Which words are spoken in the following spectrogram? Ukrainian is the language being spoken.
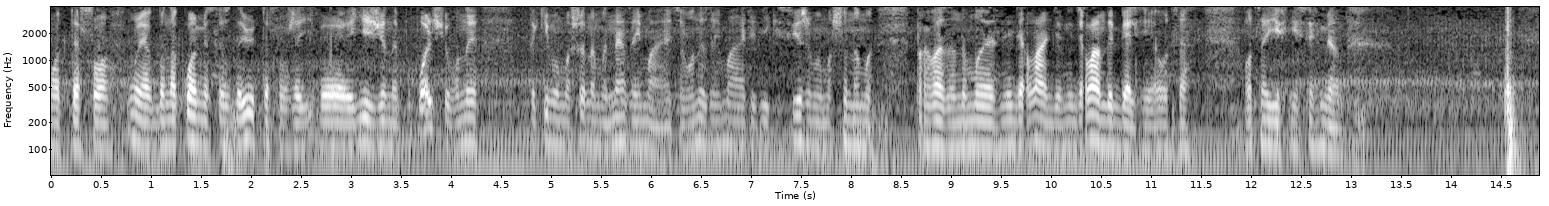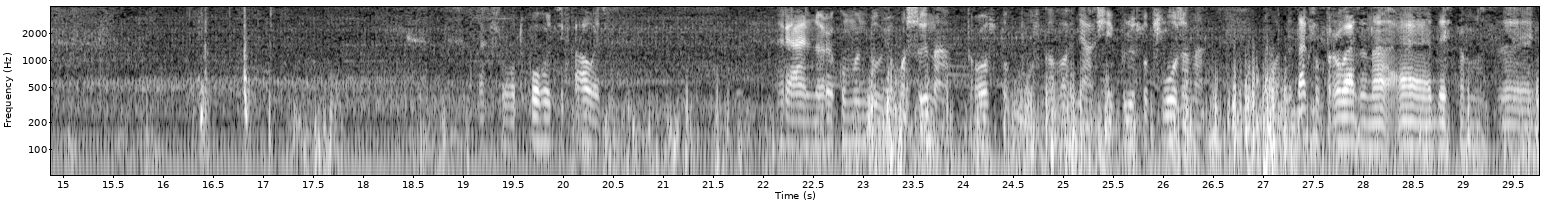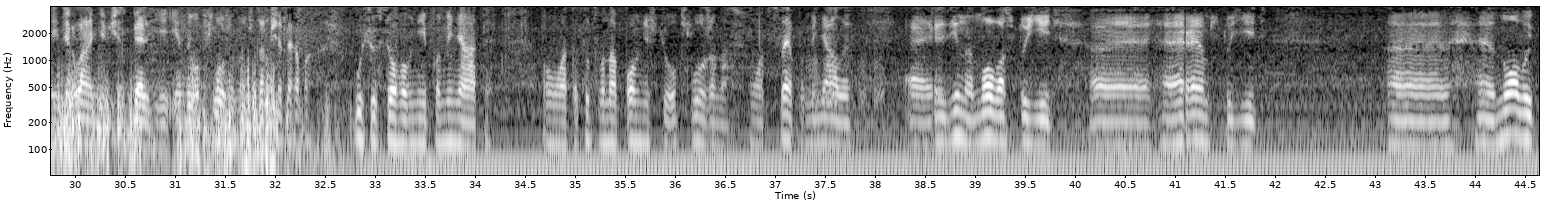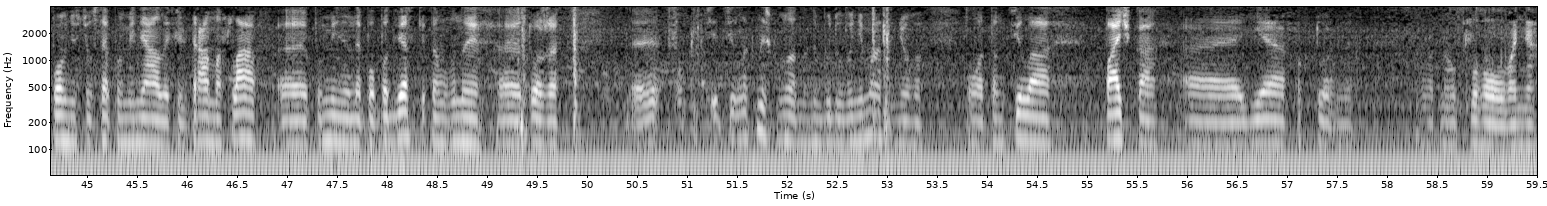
От те, що ну, якби на коміси здають, те, що вже е, їжджені по Польщі, вони такими машинами не займаються. Вони займаються тільки свіжими машинами, привезеними з Нідерландів. Нідерланди, Бельгія, оце, оце їхній сегмент. Так що от кого цікавить, реально рекомендую. Машина просто пушка в огнях, ще й плюс обслужена. От, не так, що привезена е, десь там з е, Нідерландів чи з Бельгії і не обслужена, що там ще треба кучу всього в ній поміняти. От, а тут вона повністю обслужена. От, все поміняли. Е, резина нова стоїть, е, ГРМ стоїть. Е, е, Новий повністю все поміняли, фільтра масла е, поміняні по подвески, там вони теж ціла книжка, ну ладно, не буду винімати нього. От, там ціла пачка е, є фактурних на обслуговування.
